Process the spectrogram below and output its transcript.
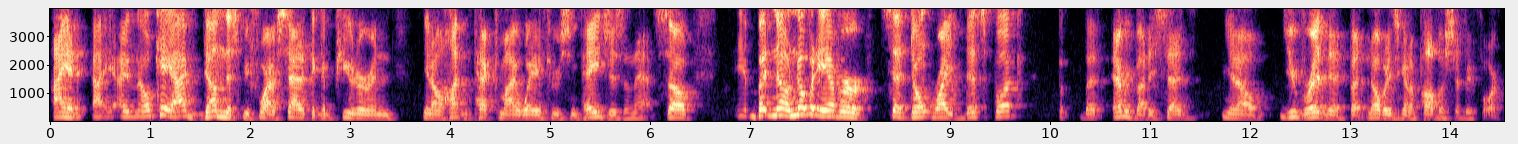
I had, I, I okay, I've done this before. I've sat at the computer and you know, hunt and pecked my way through some pages and that. So, but no, nobody ever said, don't write this book. But, but everybody said, you know, you've written it, but nobody's going to publish it before.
